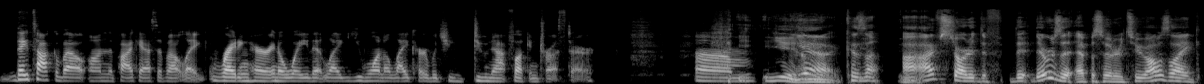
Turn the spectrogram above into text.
they talk about on the podcast about like writing her in a way that like you want to like her, but you do not fucking trust her. Um, yeah, yeah, because I, I, have started to. Th- there was an episode or two. I was like,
